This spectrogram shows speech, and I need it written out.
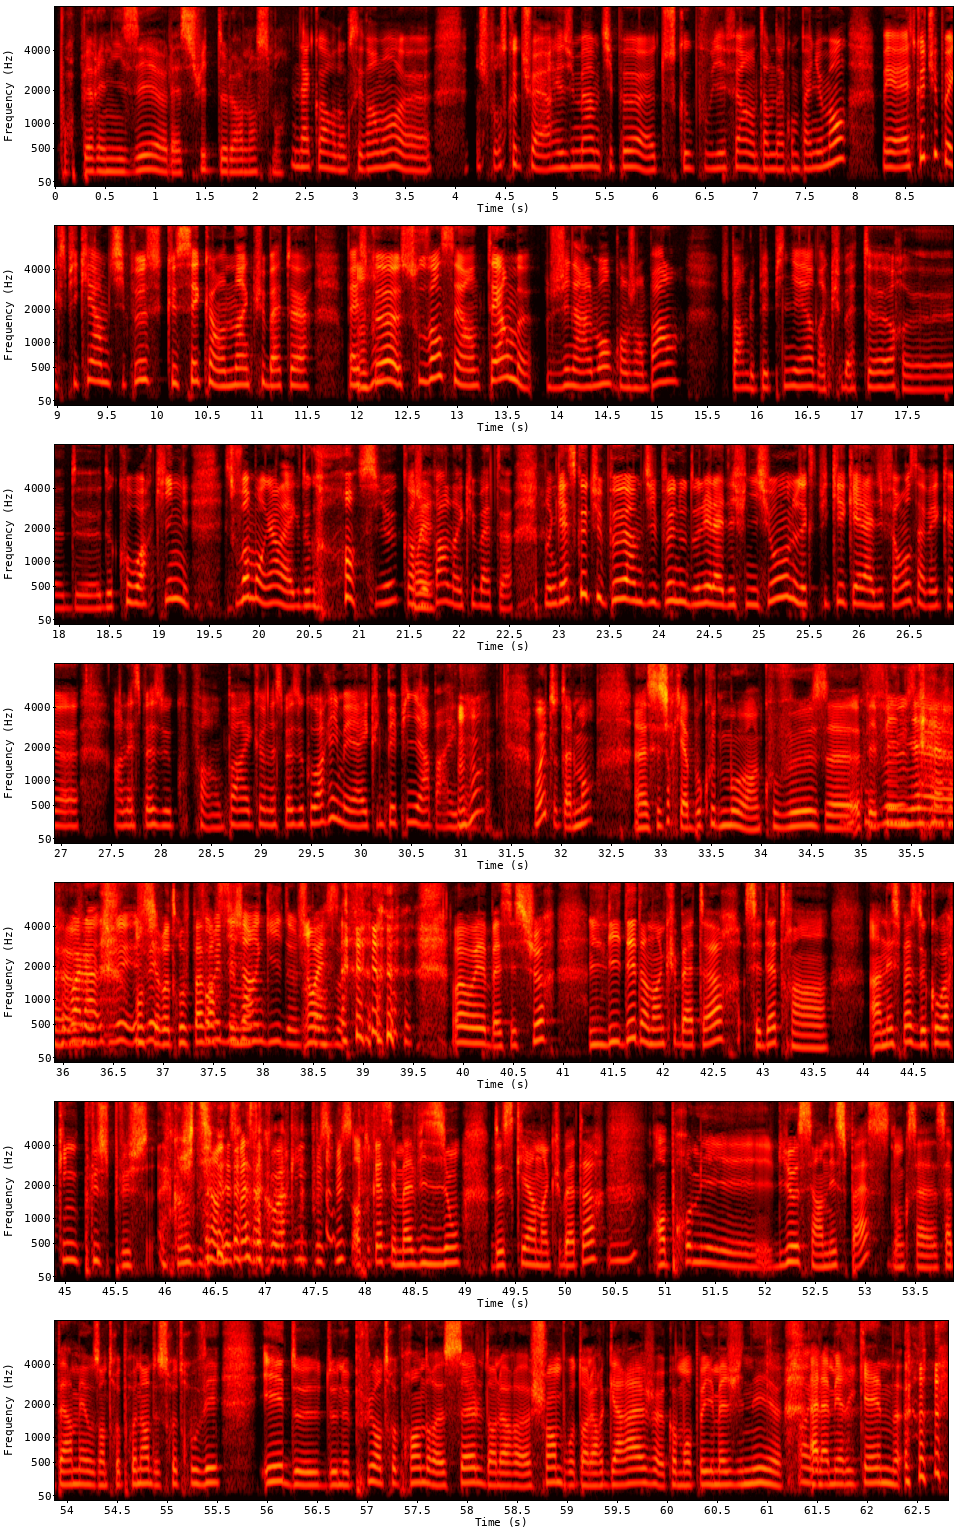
pour pérenniser euh, la suite de leur lancement. D'accord, donc c'est vraiment, euh, je pense que tu as résumé un petit peu euh, tout ce que vous pouviez faire en termes d'accompagnement, mais est-ce que tu peux expliquer un petit peu ce que c'est qu'un incubateur? Parce mhm. que souvent c'est un terme, généralement quand j'en parle, je parle de pépinière, d'incubateur, euh, de, de, coworking. Souvent, on me regarde avec de grands yeux quand je parle d'incubateur. Donc, est-ce que tu peux un petit peu nous donner la définition, nous expliquer quelle est la différence avec euh, un espèce de, enfin, pas avec un espèce de coworking, mais avec une pépinière, par exemple? Mhm. Oui, totalement. Euh, c'est sûr qu'il y a beaucoup de mots, hein. couveuse, pépinière. voilà, on s'y retrouve pas forcément. déjà un guide, je pense. ouais, ouais, bah, c'est sûr. L'idée d'un incubateur, c'est d'être un un espace de coworking plus plus. Quand je dis un espace de coworking plus plus, en tout cas, c'est ma vision de ce qu'est un incubateur. Mhm. En premier lieu, c'est un espace. Donc, ça, ça, permet aux entrepreneurs de se retrouver et de, de, ne plus entreprendre seuls dans leur chambre ou dans leur garage, comme on peut imaginer euh, oh, à l'américaine.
